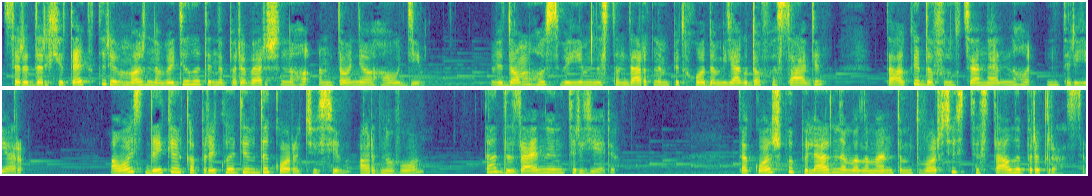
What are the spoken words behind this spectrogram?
Серед архітекторів можна виділити неперевершеного Антоніо Гауді, відомого своїм нестандартним підходом як до фасадів, так і до функціонального інтер'єру. А ось декілька прикладів декору часів Арново та дизайну інтер'єрів. Також популярним елементом творчості стали прикраси,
